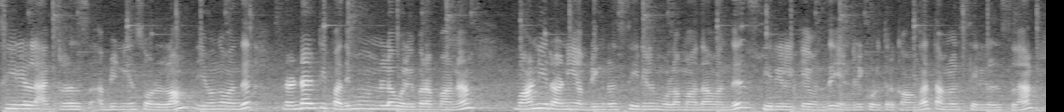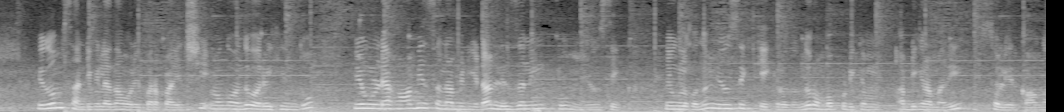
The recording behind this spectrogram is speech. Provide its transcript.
சீரியல் ஆக்ட்ரஸ் அப்படின்னு சொல்லலாம். இவங்க வந்து ரெண்டாயிரத்தி பதிமூணில் ஒளிபரப்பான வாணி ராணி அப்படிங்கிற சீரியல் மூலமாக தான் வந்து சீரியலுக்கே வந்து என்ட்ரி கொடுத்துருக்காங்க தமிழ் சீரியல்ஸில் இதுவும் சன் டிவியில் தான் ஒளிபரப்பாயிடுச்சு. இவங்க வந்து ஒரு ஹிந்து. இவங்களுடைய ஹாபிஸ் என்ன அப்படின்னு கேட்டால் லிசனிங் டு மியூசிக் இவங்களுக்கு வந்து மியூசிக் கேட்குறது வந்து ரொம்ப பிடிக்கும் அப்படிங்கிற மாதிரி சொல்லியிருக்காங்க.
